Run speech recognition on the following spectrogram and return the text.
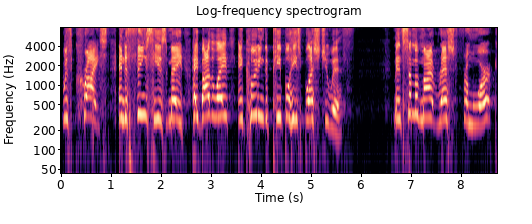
with Christ and the things He has made. Hey, by the way, including the people He's blessed you with. Man, some of my rest from work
